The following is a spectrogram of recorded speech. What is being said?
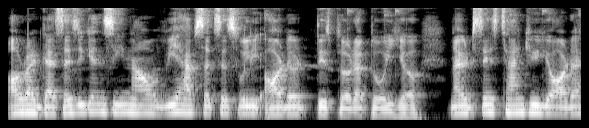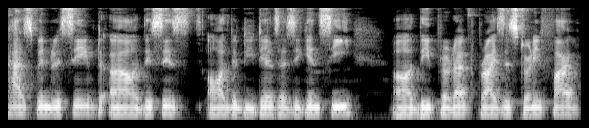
Alright guys, as you can see now we have successfully ordered this product over here. Now it says thank you. Your order has been received. Uh, this is all the details. As you can see uh, the product price is 25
